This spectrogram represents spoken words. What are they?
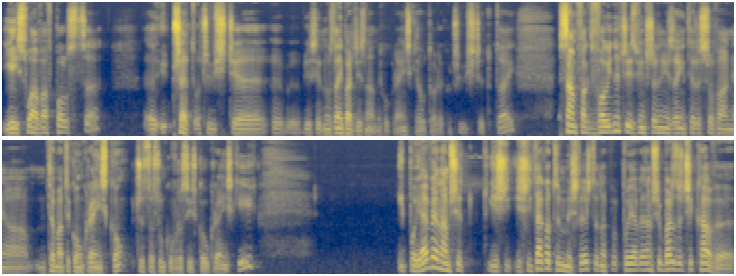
jej sława w Polsce, E, przed oczywiście e, jest jedną z najbardziej znanych ukraińskich autorek oczywiście tutaj. Sam fakt wojny, czyli zwiększenie zainteresowania tematyką ukraińską, czy stosunków rosyjsko-ukraińskich. I pojawia nam się, jeśli, jeśli tak o tym myśleć, to pojawia nam się bardzo ciekawe,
